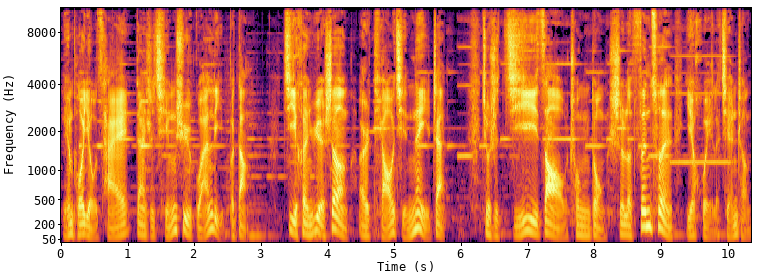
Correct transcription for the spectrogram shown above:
廉颇有才，但是情绪管理不当，记恨越盛而挑起内战，就是急躁冲动，失了分寸，也毁了前程。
